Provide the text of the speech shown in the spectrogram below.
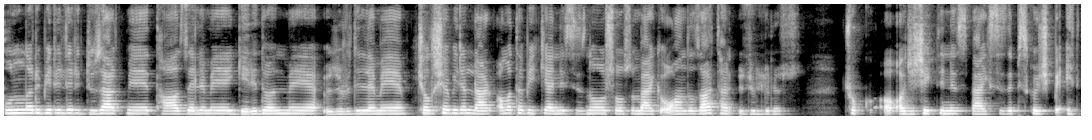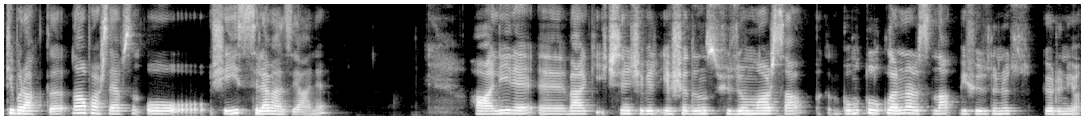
bunları birileri düzeltmeye, tazelemeye, geri dönmeye, özür dilemeye çalışabilirler. Ama tabii ki hani siz ne olursa olsun belki o anda zaten üzüldünüz. Çok acı çektiniz. Belki sizde psikolojik bir etki bıraktı. Ne yaparsa yapsın o şeyi silemez yani haliyle e, belki içten içe bir yaşadığınız hüzün varsa bakın bu mutlulukların arasında bir hüznünüz görünüyor.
